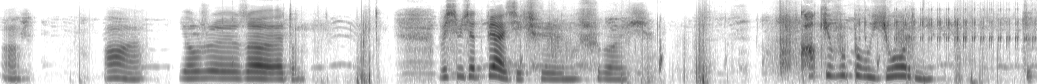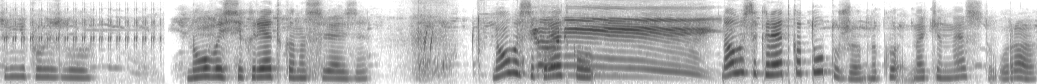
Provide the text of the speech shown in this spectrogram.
А. А, я уже за это. 85, если я не ошибаюсь. Как я выпал Йорни? Тут мне повезло. Новая секретка на связи. Новая секретка. Новая секретка тут уже. На, на кінець-то, ура.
